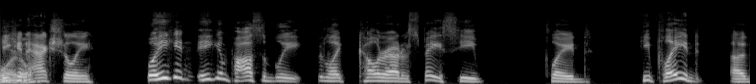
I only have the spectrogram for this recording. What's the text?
he can actually well he can he can possibly like color out of space he played he played a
